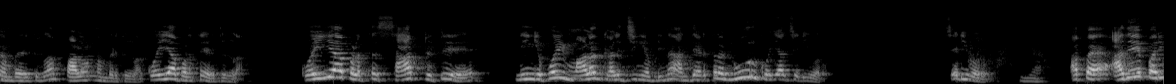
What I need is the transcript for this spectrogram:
நம்ம எடுத்துக்கலாம் பழம் நம்ம எடுத்துக்கலாம் கொய்யா பழத்தை எடுத்துக்கலாம். கொய்யா பழத்தை சாப்பிட்டுட்டு நீங்கள் போய் மலம் கழிச்சிங்க அப்படின்னா அந்த இடத்துல நூறு கொய்யா செடி வரும். செடி வரும். ஐயா. அப்போ அதே மாதிரி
